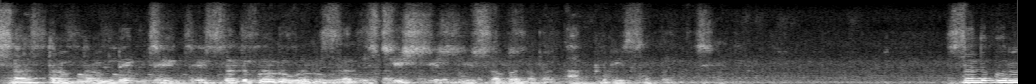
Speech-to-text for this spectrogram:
શાસ્ત્રોમાં ઉલ્લેખ છે કે સદગુરુ અને સદશિષ્યનો સંબંધ આખરી સંબંધ છે. સદગુરુ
